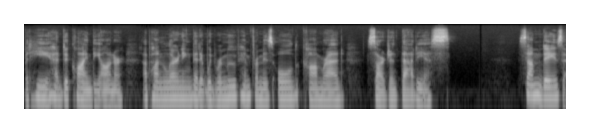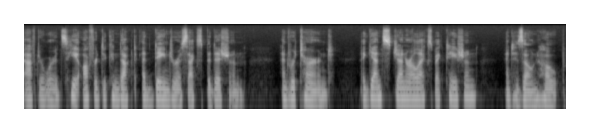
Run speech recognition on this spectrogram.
But he had declined the honor upon learning that it would remove him from his old comrade, Sergeant Thaddeus. Some days afterwards, he offered to conduct a dangerous expedition and returned, against general expectation and his own hope.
